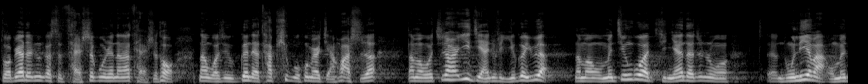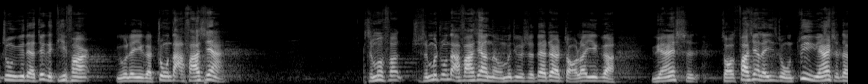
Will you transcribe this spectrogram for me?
左边的那个是采石工人在那采石头，那我就跟在他屁股后面捡化石。那么我这样一捡就是一个月。那么我们经过几年的这种呃努力吧，我们终于在这个地方有了一个重大发现。什么发什么重大发现呢？我们就是在这儿找了一个原始，找发现了一种最原始的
